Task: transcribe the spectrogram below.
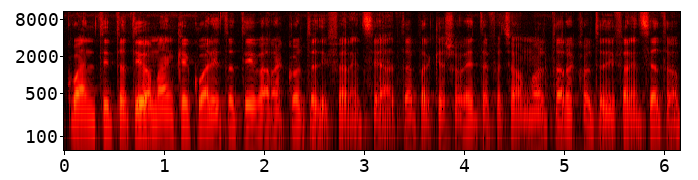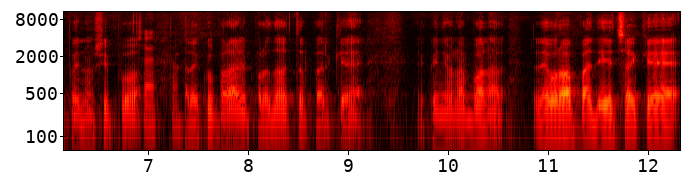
quantitativa ma anche qualitativa raccolta differenziata perché sovente facciamo molta raccolta differenziata ma poi non si può certo. recuperare il prodotto perché e quindi una buona... L'Europa dice che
